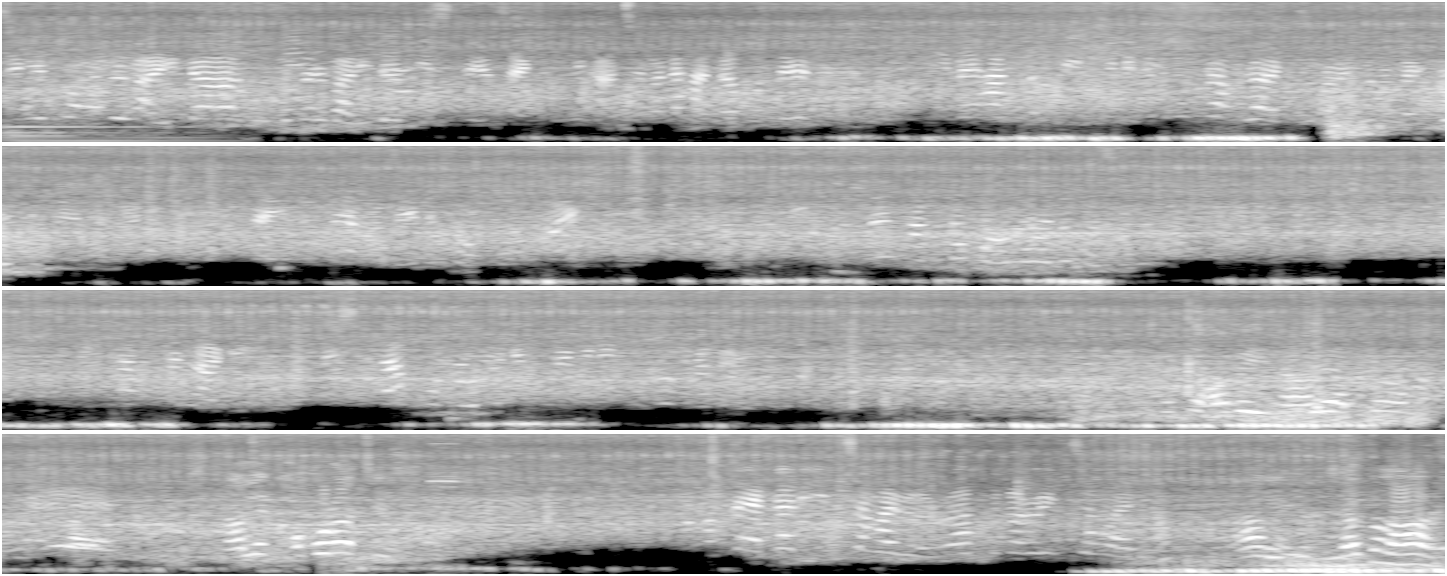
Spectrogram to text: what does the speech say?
যেহেতু আমাদের বাড়িটা দুজনের বাড়িটার ডিস্টেন্স একদমই কাছে মানে হাঁটা পথে নেমে হাঁটলেও তিন মিনিটের মধ্যে আমরা একদম আরেকজন বাড়িতে চলে যেতে পারি তাই জন্য আমাদের এটা সম্ভব হয় দূরে থাকতাম তাহলে হয়তো possible ঠিকঠাক লাগে বেশি না পনেরো থেকে কুড়ি মিনিট হলেও আমরা বেরোতে পারি। হবেই নাহলে আপনার নাহলে খবর আছে। একারই ইচ্ছা হয় আপনার ইচ্ছা হয় না। আর না তো হয়।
